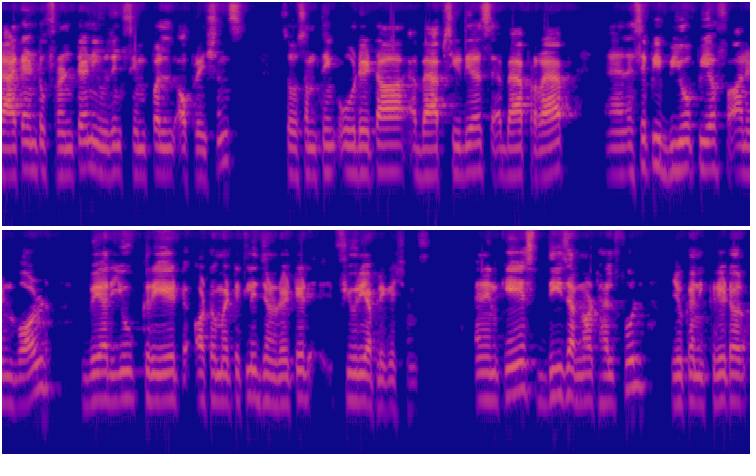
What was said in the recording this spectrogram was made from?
backend to front end using simple operations. So something OData, ABAP CDS, ABAP RAP and SAP BOPF are involved where you create automatically generated Fiori applications. And in case these are not helpful, you can create your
